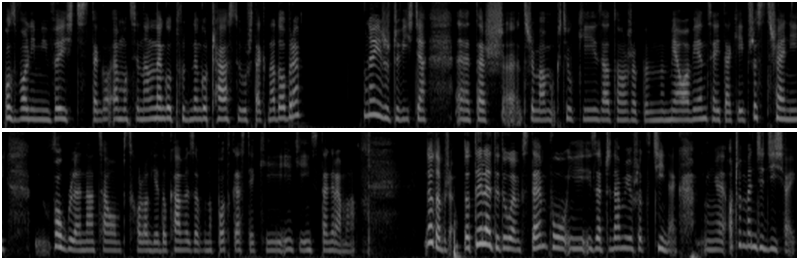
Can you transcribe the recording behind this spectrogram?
pozwoli mi wyjść z tego emocjonalnego, trudnego czasu już tak na dobre. No i rzeczywiście e, też e, trzymam kciuki za to, żebym miała więcej takiej przestrzeni w ogóle na całą psychologię do kawy, zarówno podcast, jak i, jak i Instagrama. No dobrze, to tyle tytułem wstępu i, i, zaczynamy już odcinek. O czym będzie dzisiaj?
